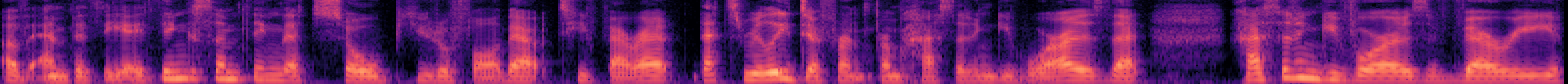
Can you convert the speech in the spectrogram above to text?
of empathy. I think something that's so beautiful about Tiferet that's really different from Chesed and Gevura is that Chesed and Gevura is very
